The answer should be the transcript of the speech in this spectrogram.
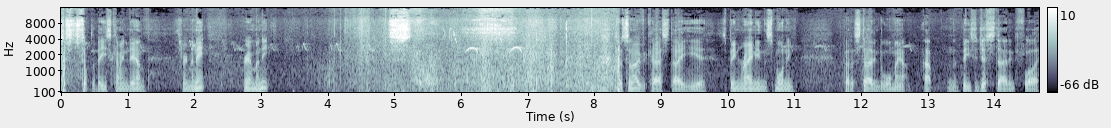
Just to stop the bees coming down through my neck, around my neck. So it's an overcast day here. It's been raining this morning, but it's starting to warm out up and the bees are just starting to fly.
